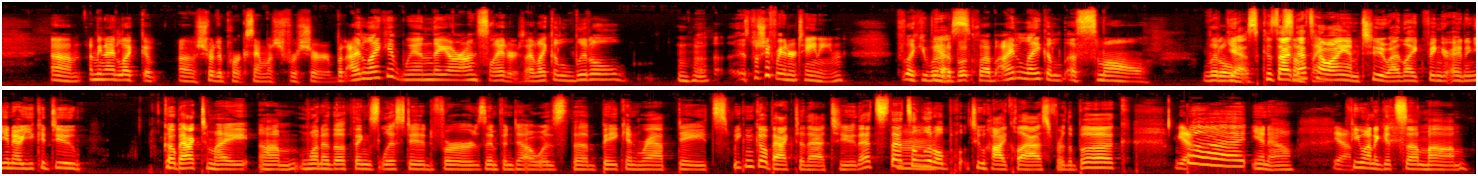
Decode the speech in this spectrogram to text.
Um, I mean, I like a, a shredded pork sandwich for sure, but I like it when they are on sliders. I like a little, hmm especially for entertaining, like you would at a book club. I like a, a small, little. Yes, because that's how I am too. I like finger, and you know, you could do. Go back to my um, one of the things listed for Zinfandel was the bacon wrap dates. We can go back to that too. That's that's a Mm. little too high class for the book, Yeah, but you know, yeah, if you want to get some, um,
